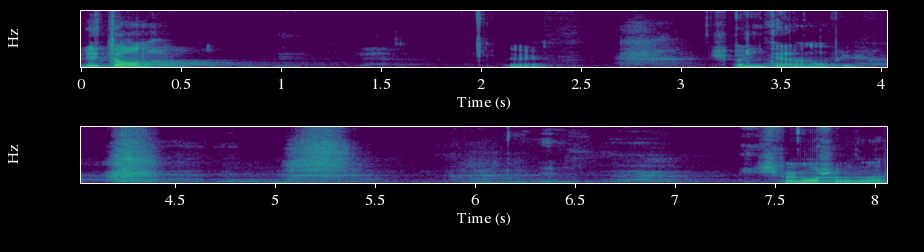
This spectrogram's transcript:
Les tendre. Je suis pas littéraire non plus. Je sais pas grand-chose. Hein.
